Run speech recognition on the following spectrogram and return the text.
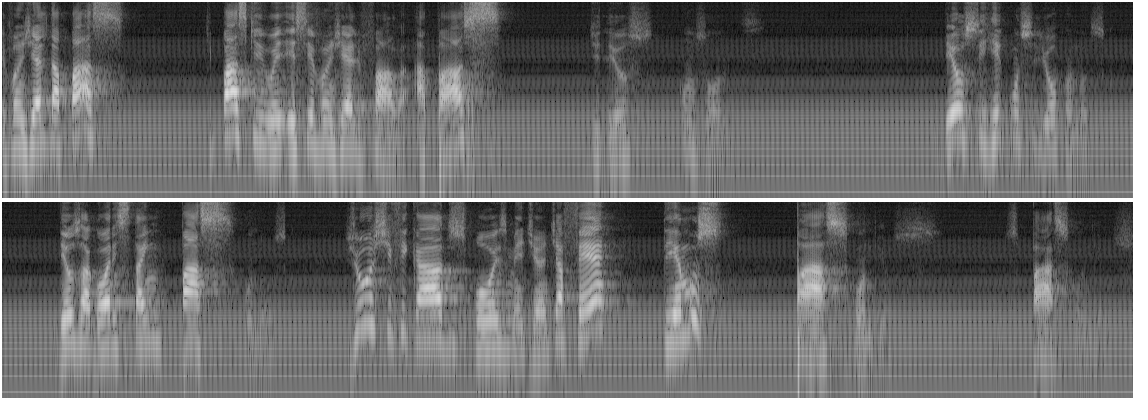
Evangelho da paz. Que paz que esse Evangelho fala? A paz de Deus com os homens. Deus se reconciliou conosco. Deus agora está em paz conosco. Justificados, pois, mediante a fé, temos paz com Deus. Temos paz com Deus.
